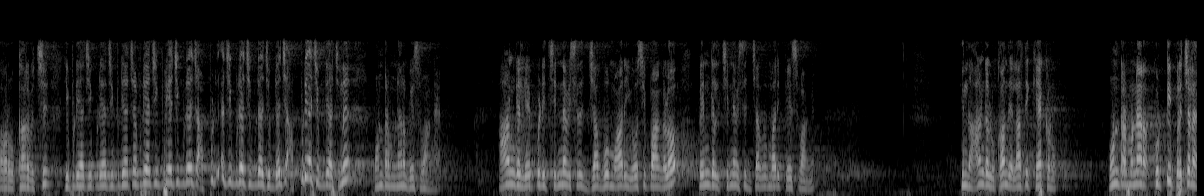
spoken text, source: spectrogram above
அவர் உட்கார வச்சு இப்படியாச்சு இப்படியாச்சு இப்படியாச்சு அப்படியாச்சு இப்படியாச்சு இப்படியாச்சு அப்படியாச்சு இப்படியாச்சு இப்படியாச்சு இப்படியாச்சு அப்படியாச்சு இப்படியாச்சுன்னு ஒன்றரை மணி நேரம் பேசுவாங்க. ஆண்கள் எப்படி சின்ன விஷயத்தை ஜவ்வு மாதிரி யோசிப்பாங்களோ பெண்கள் சின்ன விஷயத்தை ஜவ்வு மாதிரி பேசுவாங்க. இந்த ஆண்கள் உட்கார்ந்து எல்லாத்தையும் கேட்கணும். ஒன்றரை மணி நேரம் குட்டி பிரச்சனை.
